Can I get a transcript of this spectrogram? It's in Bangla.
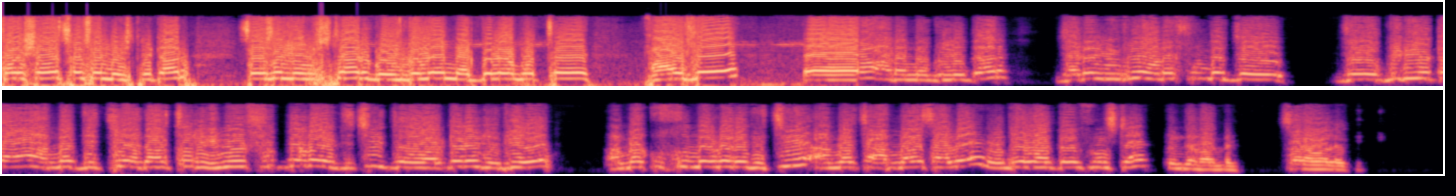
ছয়চল্লিশ লিটার ছয়চল্লিশ লিটার হচ্ছে ফাইভ এ আটানব্বই লিটার। যেটা রিভিউ অনেক সুন্দর যে যে ভিডিওটা আমরা দিচ্ছি, এটা হচ্ছে রিভিউ সুন্দর করে দিচ্ছি, যে ওয়ালটনের রিভিউ আমরা খুব সুন্দর করে দিচ্ছি, আমরা আপনারা চাইলে রিভিউ ওয়ালটনের ফুসটা কিনতে পারবেন। সালাম আলাইকুম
